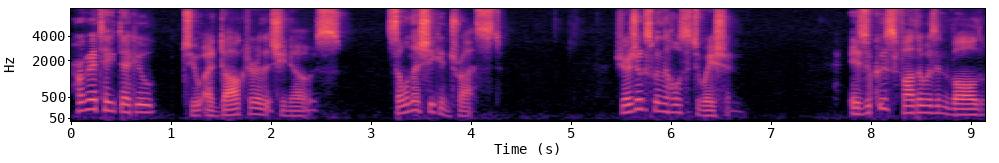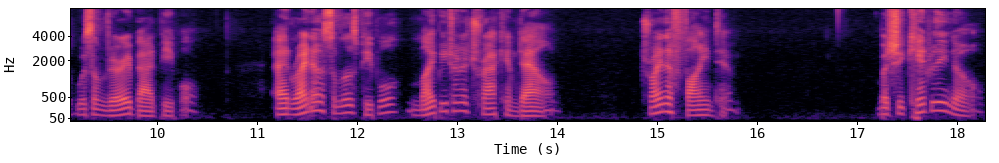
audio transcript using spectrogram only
Her gonna take Deku to a doctor that she knows, someone that she can trust. She tries to explain the whole situation. Izuku's father was involved with some very bad people, and right now some of those people might be trying to track him down, trying to find him but she can't really know.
